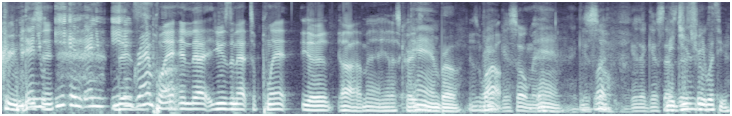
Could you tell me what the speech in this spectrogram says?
cremation. Then you eating, then you eating then grandpa. planting that, using that to plant your. Ah man, yeah, that's crazy. Damn, bro. It's wild. I wild. guess so, man. Damn. I guess It's so. life. I guess, that's May Jesus be with you.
